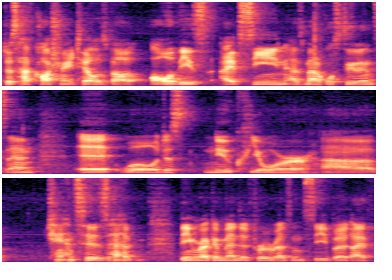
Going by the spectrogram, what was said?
just have cautionary tales about all of these I've seen as medical students and it will just nuke your uh, chances at being recommended for residency but I've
